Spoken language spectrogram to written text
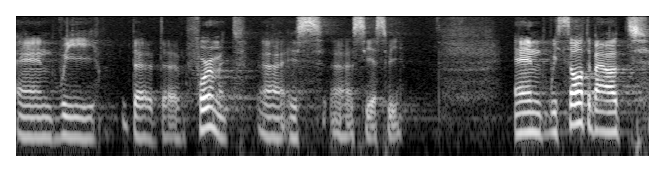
And we, the, the format uh, is uh, CSV. And we thought about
